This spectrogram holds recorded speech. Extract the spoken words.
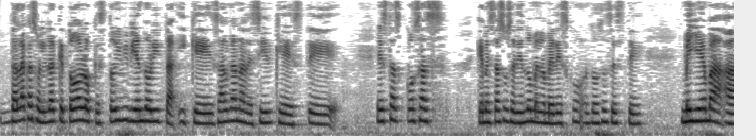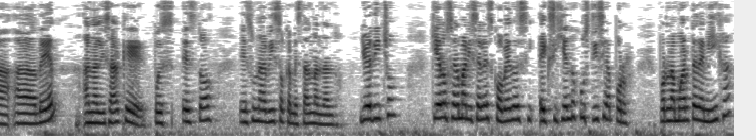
da la casualidad que todo lo que estoy viviendo ahorita y que salgan a decir que este estas cosas que me está sucediendo me lo merezco entonces este me lleva a, a ver analizar que pues esto es un aviso que me están mandando. Yo he dicho quiero ser Maricela Escobedo exigiendo justicia por por la muerte de mi hija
